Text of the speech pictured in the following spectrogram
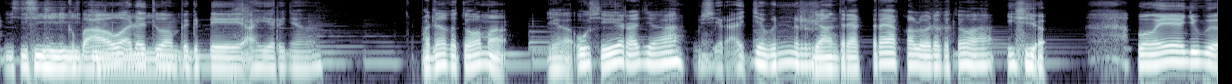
Ih, Ke bawah ada tuh sampai gede akhirnya. padahal kecoa mah ya usir aja Usir aja bener. jangan teriak-teriak kalau ada kecoa Iya. Makanya juga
